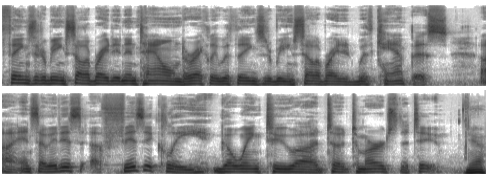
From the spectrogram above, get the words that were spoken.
things that are being celebrated in town directly with things that are being celebrated with campus, uh, and so it is physically going to uh, to, to merge the two. Yeah,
